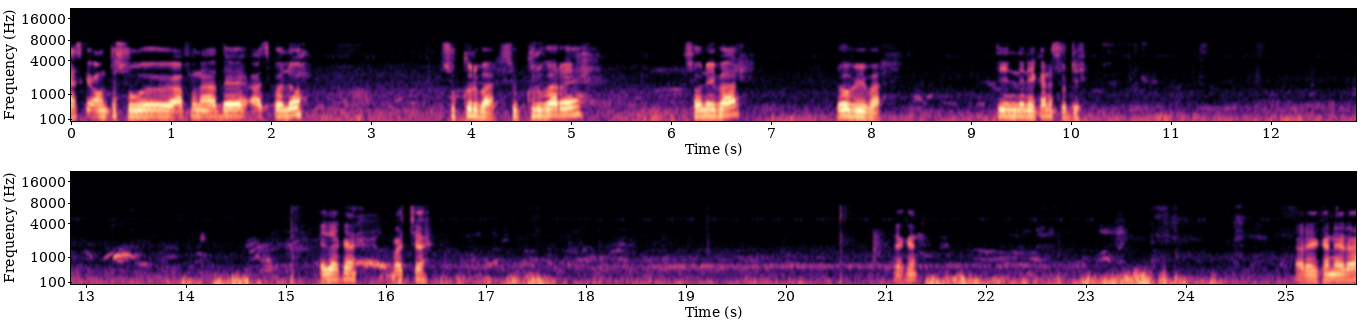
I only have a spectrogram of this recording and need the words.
আজকে অন্ত আপনাদের, আজকে হলো শুক্রবার, শুক্রবারে শনিবার, রবিবার। তিন দিন এখানে ছুটি। এ দেখেন বাচ্চা। দেখেন। আর এখানে এরা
